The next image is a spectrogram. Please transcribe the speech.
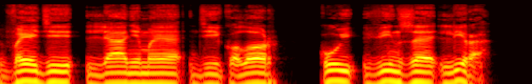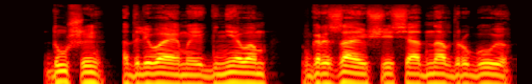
Веди ляниме ди колор, куй винзе лира. Души, одолеваемые гневом, вгрызающиеся одна в другую,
